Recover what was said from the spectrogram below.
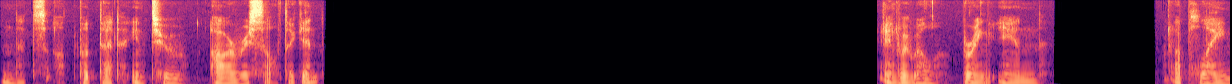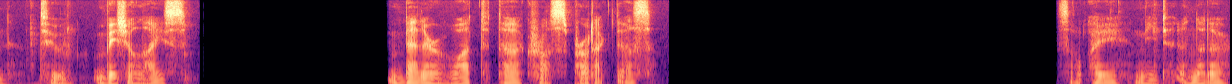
Let's output that into our result again. And we will bring in a plane to visualize better what the cross product does. So I need another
